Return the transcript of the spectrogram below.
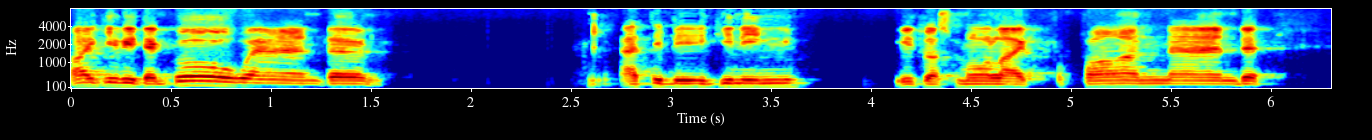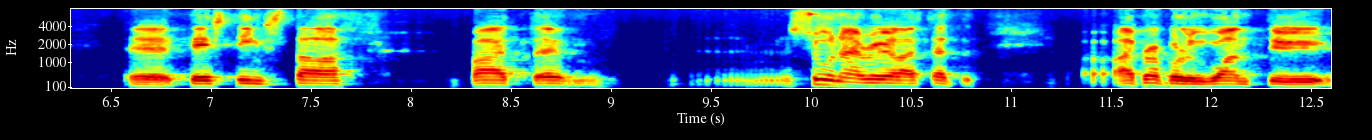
I give it a go. And uh, at the beginning, it was more like for fun and uh, testing stuff. But um, soon I realized that I probably want to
